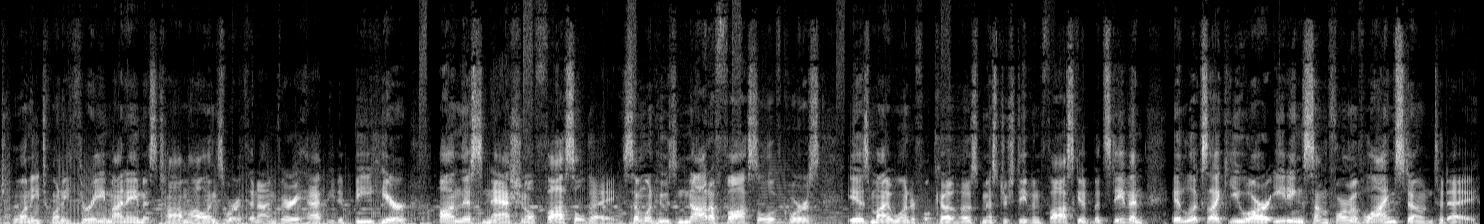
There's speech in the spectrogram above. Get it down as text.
2023. My name is Tom Hollingsworth, and I'm very happy to be here on this National Fossil Day. Someone who's not a fossil, of course, is my wonderful co host, Mr. Stephen Foskett. But, Stephen, it looks like you are eating some form of limestone today.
